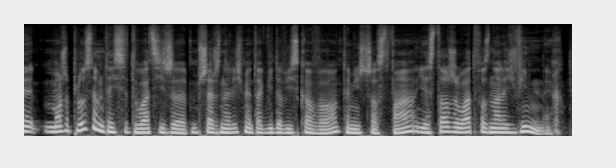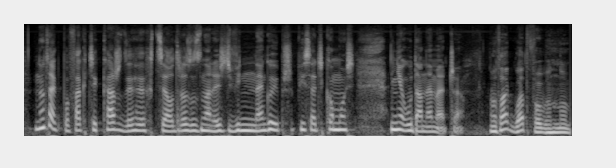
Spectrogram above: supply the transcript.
Y, może plusem tej sytuacji, że przerznęliśmy tak widowiskowo te mistrzostwa, jest to, że łatwo znaleźć winnych. No tak, po fakcie każdy chce od razu znaleźć winnego i przypisać komuś nieudane mecze. No tak, łatwo, bo no,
